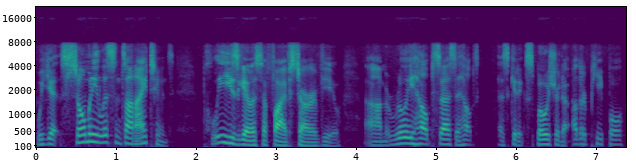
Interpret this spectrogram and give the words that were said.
we get so many listens on iTunes. Please give us a five-star review. Um, it really helps us. It helps us get exposure to other people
